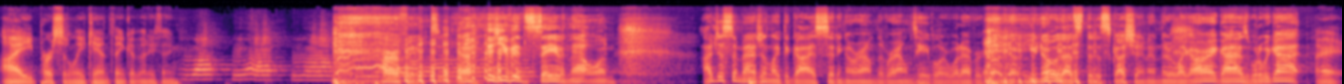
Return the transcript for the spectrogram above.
I personally can't think of anything. Perfect. You've been saving that one. I just imagine like the guys sitting around the round table or whatever. You know, you know that's the discussion, and they're like, "All right, guys, what do we got?" All right.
